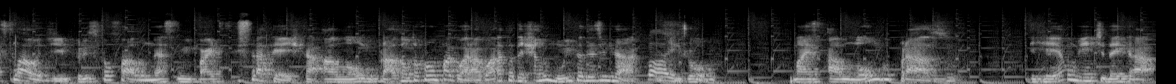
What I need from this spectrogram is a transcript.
xCloud. Por isso que eu falo, nessa em parte estratégica a longo prazo, não tô falando para agora. Agora tá deixando muito a desejar Lógico. esse jogo. Mas a longo prazo, se realmente daí a,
